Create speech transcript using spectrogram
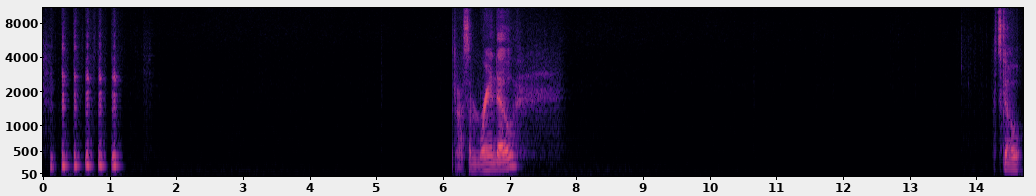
oh, some rando. Let's go.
